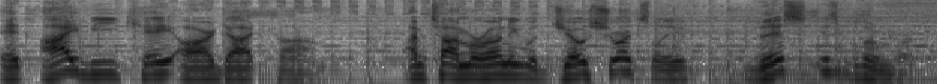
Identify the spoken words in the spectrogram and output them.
at ibkr.com. I'm Tom Moroney with Joe Shortsleeve. This is Bloomberg.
